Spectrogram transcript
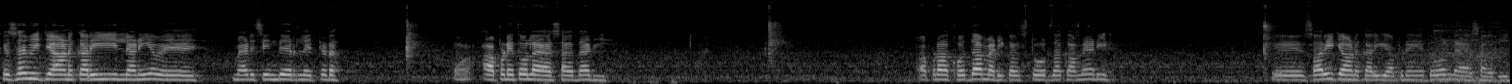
ਕਿਸੇ ਵੀ ਜਾਣਕਾਰੀ ਲੈਣੀ ਹੋਵੇ ਮੈਡੀਸਿਨ ਦੇ ਰਿਲੇਟਡ ਤਾਂ ਆਪਣੇ ਤੋਂ ਲੈ ਸਕਦਾ ਜੀ। ਆਪਣਾ ਖੁਦ ਦਾ ਮੈਡੀਕਲ ਸਟੋਰ ਦਾ ਕੰਮ ਹੈ ਜੀ। ਤੇ ਸਾਰੀ ਜਾਣਕਾਰੀ ਆਪਣੇ ਤੋਂ ਲੈ ਸਕਦੀ।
